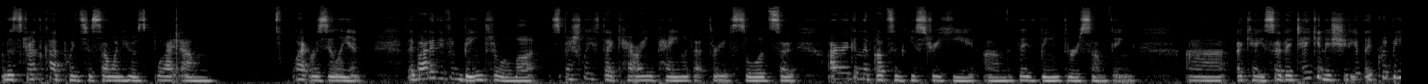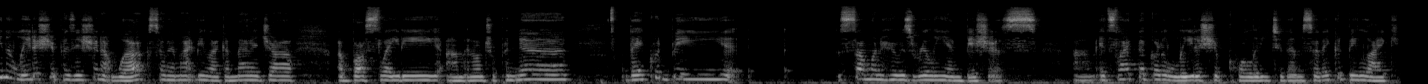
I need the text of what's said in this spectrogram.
the strength card points to someone who is quite um, quite resilient. They might have even been through a lot, especially if they're carrying pain with that Three of Swords. So I reckon they've got some history here um, that they've been through something. Uh, okay, so they take initiative. They could be in a leadership position at work. So they might be like a manager, a boss lady, um, an entrepreneur. They could be someone who is really ambitious. Um, it's like they've got a leadership quality to them. So they could be like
